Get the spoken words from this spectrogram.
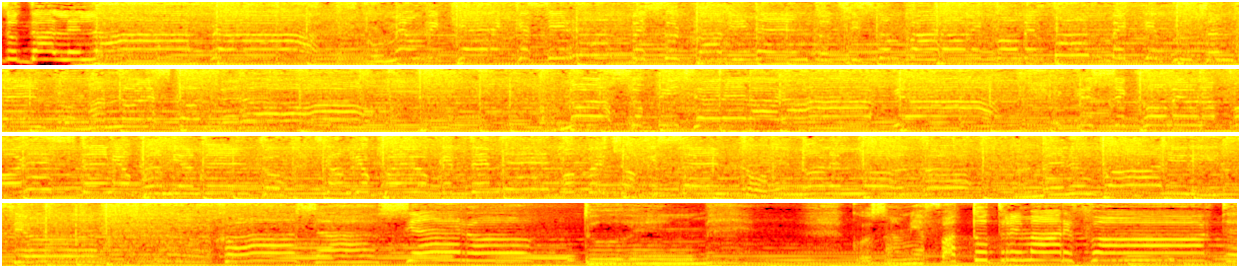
sorriso dalle labbra, tremare forte.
